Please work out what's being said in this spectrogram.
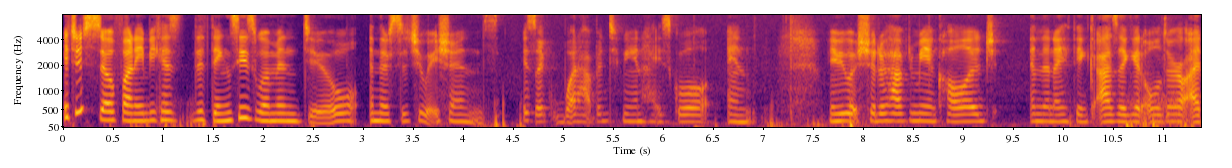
It's just so funny because the things these women do in their situations is like what happened to me in high school and maybe what should have happened to me in college. And then I think as I get older, I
